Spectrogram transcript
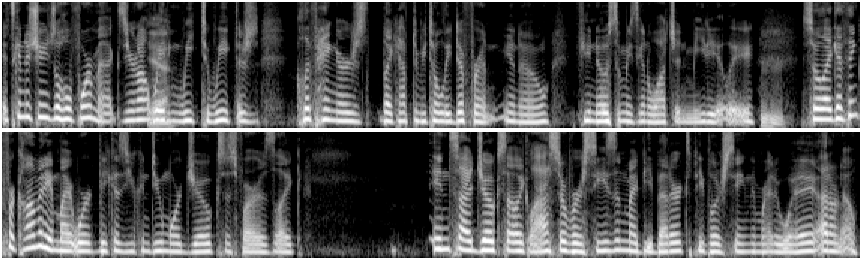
It's going to change the whole format because you're not Yeah. waiting week to week. There's cliffhangers like have to be totally different, you know, if you know somebody's going to watch it immediately. Mm-hmm. So like I think for comedy it might work because you can do more jokes as far as like inside jokes that like last over a season might be better because people are seeing them right away. I don't know,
